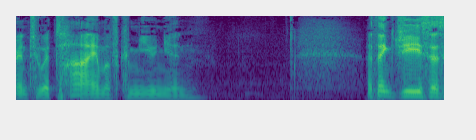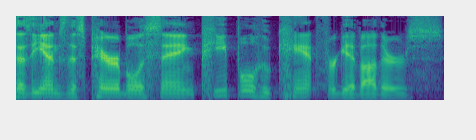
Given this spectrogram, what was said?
into a time of communion. I think Jesus, as he ends this parable, is saying people who can't forgive others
